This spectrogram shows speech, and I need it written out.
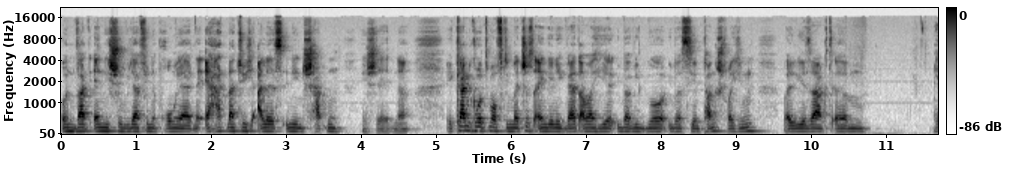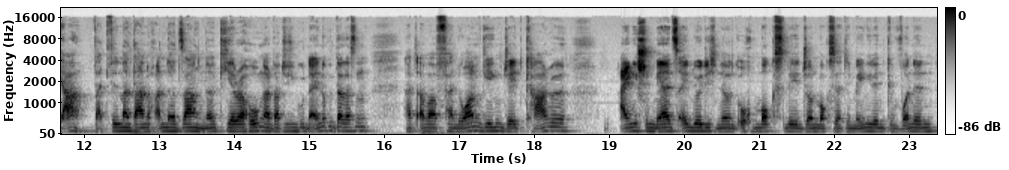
und was er nicht schon wieder für eine Promo hat. Er hat natürlich alles in den Schatten gestellt. Ne? Ich kann kurz mal auf die Matches eingehen, ich werde aber hier überwiegend nur über CM Punk sprechen, weil wie gesagt, ähm, ja, was will man da noch anderes sagen? Ne? Kiera Hogan hat natürlich einen guten Eindruck hinterlassen, hat aber verloren gegen Jade Cargill, eigentlich schon mehr als eindeutig, ne? Und auch Moxley, John Moxley hat den Main Event gewonnen,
